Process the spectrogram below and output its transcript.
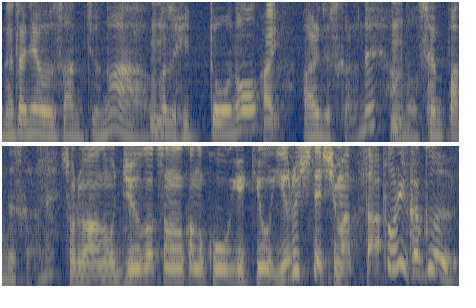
ネタニヤフさんっていうのはまず筆頭のあれですからね、うん、あの戦犯ですからね、それはあの10月7日の攻撃を許してしまった。とにかく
